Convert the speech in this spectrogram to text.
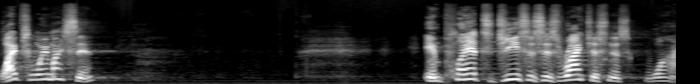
wipes away my sin, implants Jesus' righteousness. Why?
